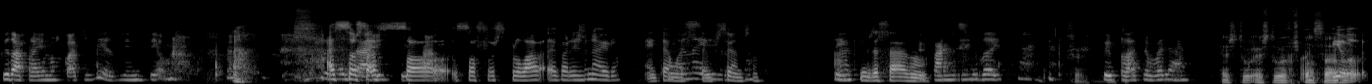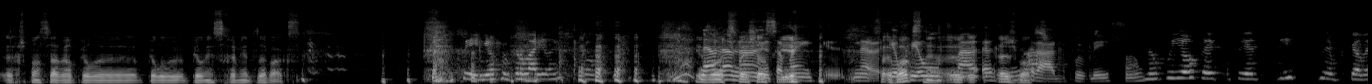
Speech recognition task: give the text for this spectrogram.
Fui lá para aí umas quatro vezes em dezembro. Ah, só, só, só, só foste para lá agora em janeiro. Então, Em a janeiro, 100%. Ah, Sim. que engraçado. Fui para mudei. Fui para lá trabalhar. És tu, és tu a responsável, a responsável pela, pelo, pelo encerramento da box. Sim, eu fui para lá e ele ensinou. E a não, não, não, eu também. Não, A eu fui a não, última a- reentrar, por isso. Não fui eu, foi, foi a Disney, porque ela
